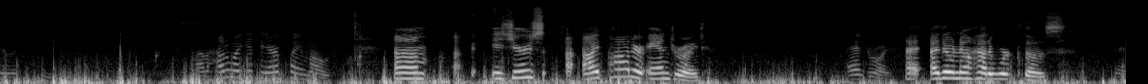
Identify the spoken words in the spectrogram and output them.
Yeah, let's see. Um, how do I get the airplane mode? Um, is yours iPod or Android? Android. I, I don't know how to work those. Okay.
